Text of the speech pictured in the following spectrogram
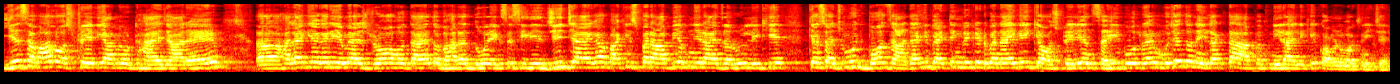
ये सवाल ऑस्ट्रेलिया में उठाए जा रहे हैं। हालाँकि अगर ये मैच ड्रॉ होता है तो भारत दो एक से सीरीज़ जीत जाएगा। बाकी इस पर आप भी अपनी राय ज़रूर लिखिए। क्या सचमुच बहुत ज़्यादा ही बैटिंग विकेट बनाई गई? क्या ऑस्ट्रेलियन सही बोल रहे हैं? मुझे तो नहीं लगता। आप अपनी राय लिखिए कॉमेंट बॉक्स नीचे।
